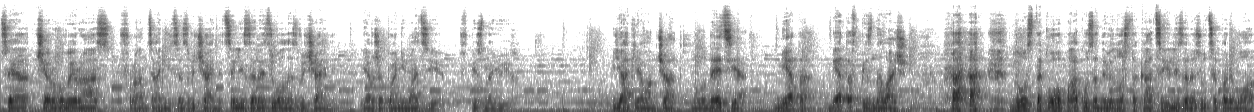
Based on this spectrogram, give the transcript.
Це черговий раз Франц. А ні, це звичайний. Це Лізаразю, але звичайний. Я вже по анімації впізнаю їх. Як я вам чат? Молодець я? Мета? Мета впізнавач. Ха-ха. Ну, з такого паку за 90к це і Лізаразю, це перемога.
